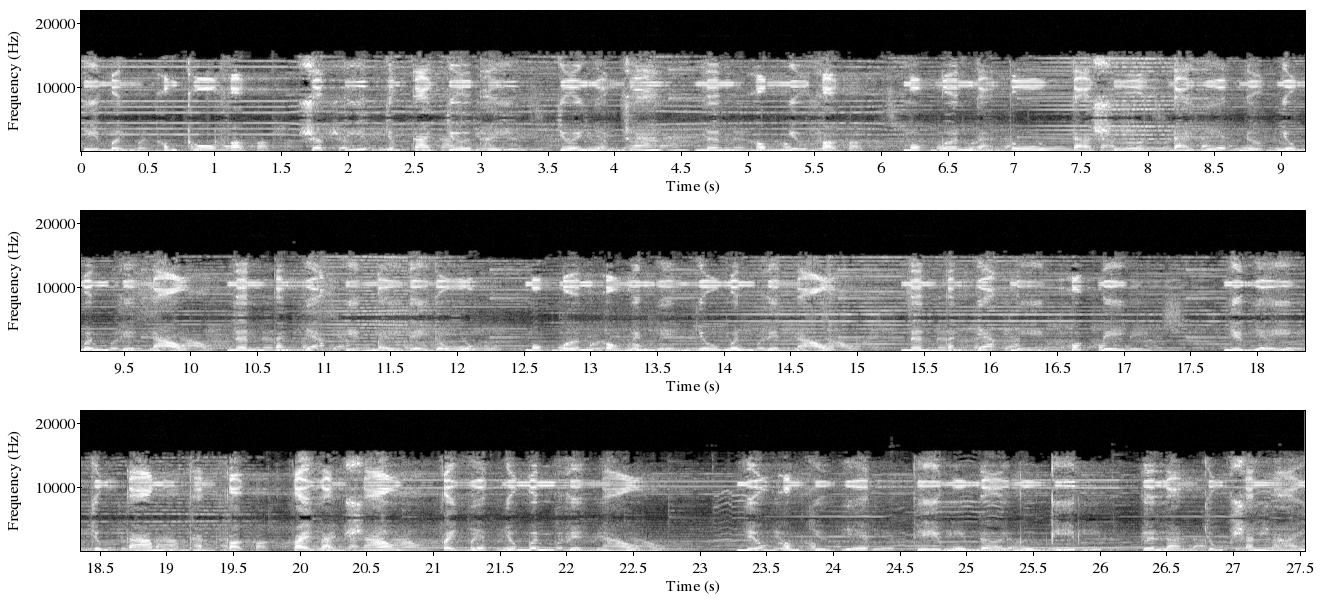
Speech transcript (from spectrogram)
Thì mình không thua Phật. Rất tiếc chúng ta chưa thấy, chưa nhận ra Nên không như Phật. Một bên đã tu, đã sửa, đã dẹp được vô minh phiền não Nên tánh giác hiện bày đầy đủ. Một bên còn nguyên hiện vô minh phiền não Nên tánh giác bị khuất đi. Như vậy chúng ta muốn thành Phật Phải làm sao? Phải dẹp vô minh phiền não. Nếu không chịu dẹp Thì muôn đời muôn kiếp. Cứ làm chúng sanh mãi.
